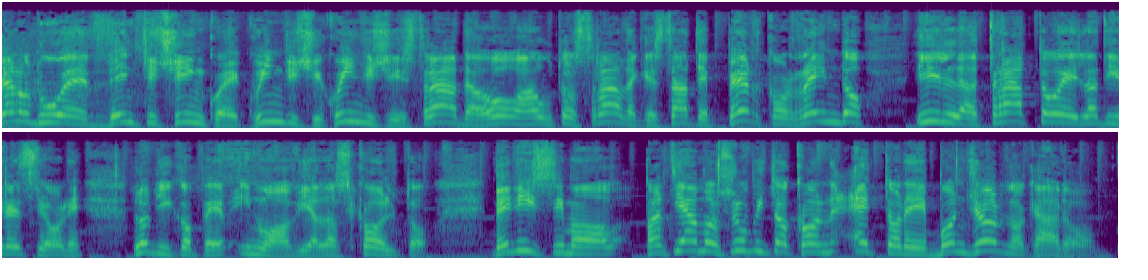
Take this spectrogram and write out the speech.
02 25 15 15 strada o autostrada che state percorrendo il tratto e la direzione. Lo dico per i nuovi all'ascolto. Benissimo, partiamo subito con Ettore. Buongiorno caro.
